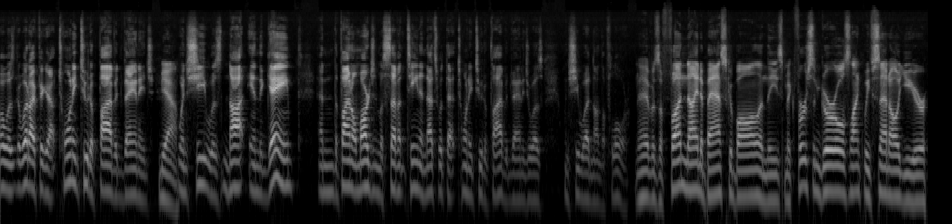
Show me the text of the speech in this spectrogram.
what was what did I figure out twenty two to five advantage Yeah. when she was not in the game, and the final margin was seventeen, and that's what that twenty two to five advantage was when she wasn't on the floor. It was a fun night of basketball, and these McPherson girls, like we've said all year,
